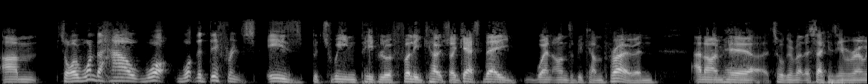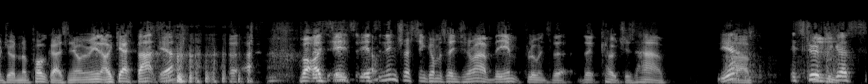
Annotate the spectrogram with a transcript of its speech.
Um, so I wonder how what what the difference is between people who are fully coached. I guess they went on to become pro, and and I'm here talking about the second team of Real Madrid on a podcast. You know what I mean? I guess that's Yeah. but I, It's- it's yeah. it's an interesting conversation to have the influence that that coaches have. Yeah. Um, it's true mm. because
